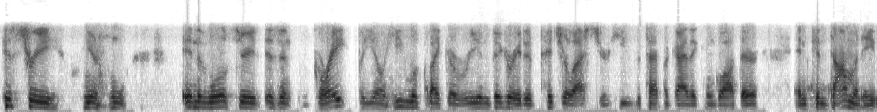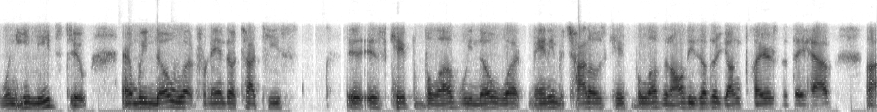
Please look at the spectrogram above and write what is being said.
history, you know, in the World Series isn't great, but you know, he looked like a reinvigorated pitcher last year. He's the type of guy that can go out there and can dominate when he needs to. And we know what Fernando Tatis is capable of. We know what Manny Machado is capable of, and all these other young players that they have. Uh,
